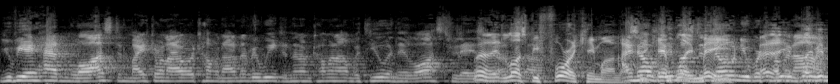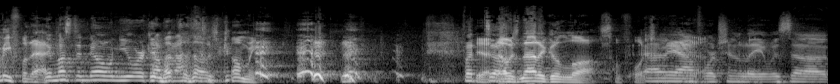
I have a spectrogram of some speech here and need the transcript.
UVA hadn't lost, and Maestro and I were coming on every week, and then I'm coming on with you, and they lost two days Well, ago. they lost so- before I came on. I so know, you can't they blame must me. have known you were coming You're on. blaming me for that. They must have known you were They coming must have known it was coming. but Yeah, uh, that was not a good loss, uh, unfortunately. yeah, unfortunately, it was. Uh,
